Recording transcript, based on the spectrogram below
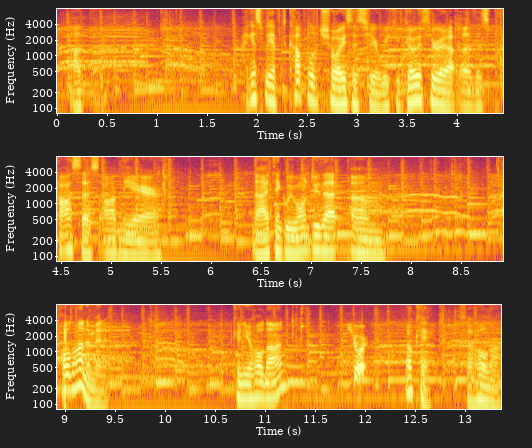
Uh, I guess we have a couple of choices here. We could go through uh, this process on the air. No, I think we won't do that. Um. Hold on a minute. Can you hold on? Sure. Okay, so hold on.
